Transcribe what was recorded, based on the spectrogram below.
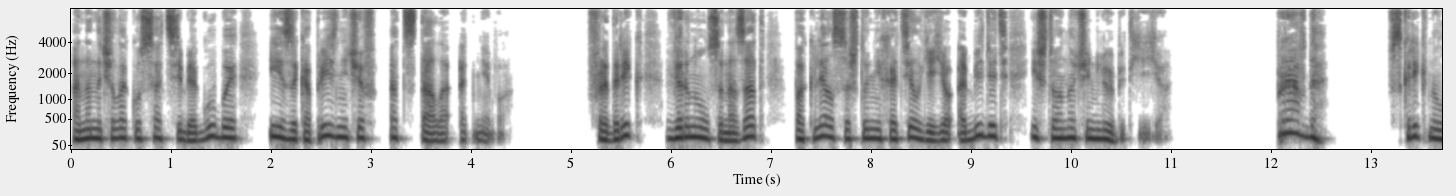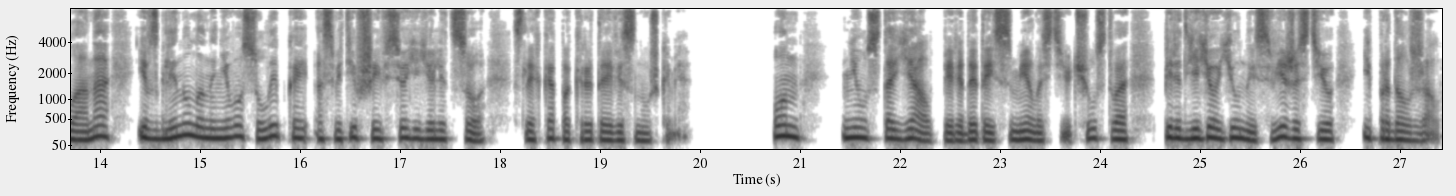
Она начала кусать себе губы и, закапризничав, отстала от него. Фредерик вернулся назад, поклялся, что не хотел ее обидеть и что он очень любит ее. «Правда?» Вскрикнула она и взглянула на него с улыбкой, осветившей все ее лицо, слегка покрытое веснушками. Он не устоял перед этой смелостью чувства, перед ее юной свежестью и продолжал.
